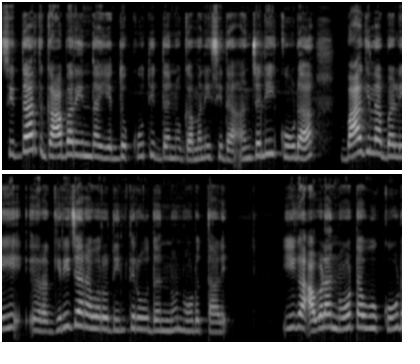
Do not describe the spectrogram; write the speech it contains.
ಸಿದ್ಧಾರ್ಥ್ ಗಾಬರಿಯಿಂದ ಎದ್ದು ಕೂತಿದ್ದನ್ನು ಗಮನಿಸಿದ ಅಂಜಲಿ ಕೂಡ ಬಾಗಿಲ ಬಳಿ ಗಿರಿಜಾರವರು ನಿಂತಿರುವುದನ್ನು ನೋಡುತ್ತಾಳೆ. ಈಗ ಅವಳ ನೋಟವೂ ಕೂಡ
